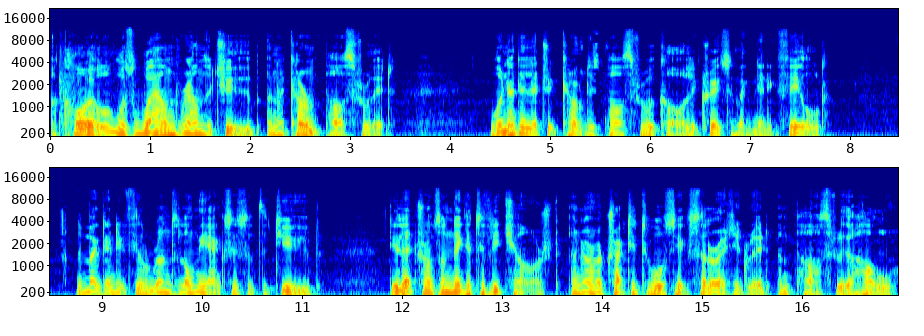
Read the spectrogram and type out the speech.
A coil was wound round the tube and a current passed through it. When an electric current is passed through a coil, it creates a magnetic field. The magnetic field runs along the axis of the tube. The electrons are negatively charged and are attracted towards the accelerator grid and pass through the hole.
